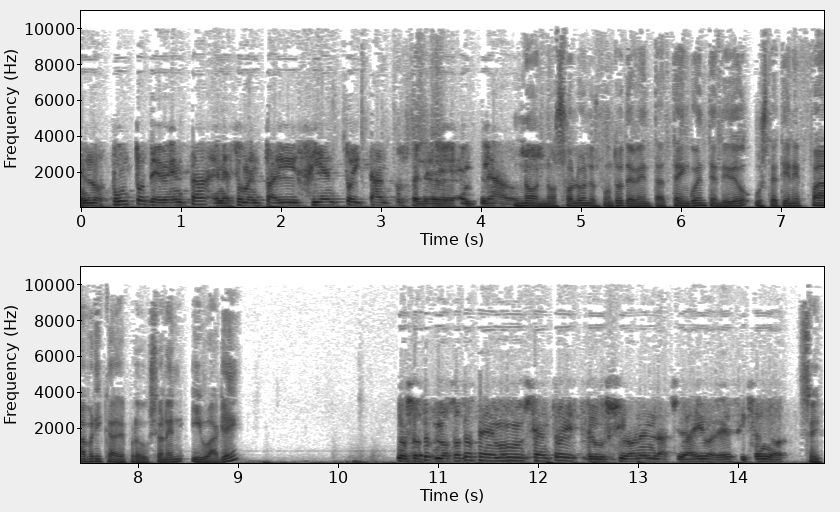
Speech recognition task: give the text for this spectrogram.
en los puntos de venta, en este momento hay ciento y tantos eh, empleados. No, no solo en los puntos de venta. Tengo entendido, usted tiene fábrica de producción en Ibagué. Nosotros, nosotros tenemos un centro de distribución en la ciudad de Ibagué, sí, señor. Sí.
